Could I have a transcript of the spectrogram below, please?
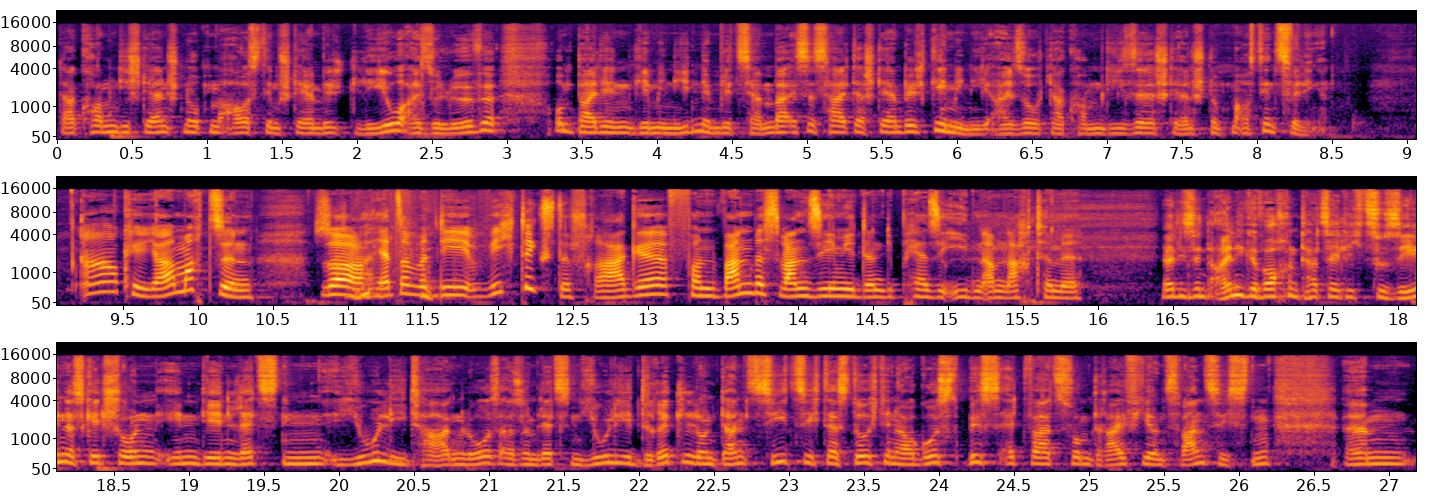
da kommen die Sternschnuppen aus dem Sternbild Leo, also Löwe. Und bei den Geminiden im Dezember ist es halt das Sternbild Gemini. Also da kommen diese Sternschnuppen aus den Zwillingen. Ah, okay, ja, macht Sinn. So, mhm. jetzt aber die wichtigste Frage. Von wann bis wann sehen wir denn die Perseiden am Nachthimmel? Ja, die sind einige Wochen tatsächlich zu sehen. Das geht schon in den letzten Juli-Tagen los, also im letzten Juli-Drittel. Und dann zieht sich das durch den August bis etwa zum 324. Ähm,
